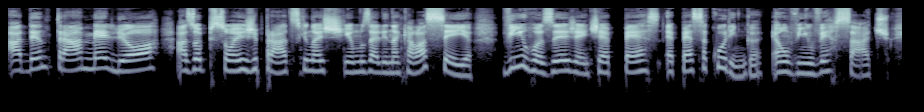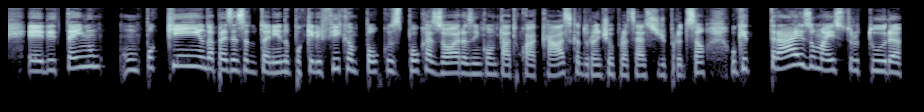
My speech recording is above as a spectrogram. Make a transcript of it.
adentrar melhor as opções de pratos que nós tínhamos ali naquela ceia. Vinho rosé, gente, é peça, é peça coringa, é um vinho versátil. Ele tem um um pouquinho da presença do tanino, porque ele fica poucos, poucas horas em contato com a casca durante o processo de produção, o que traz uma estrutura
